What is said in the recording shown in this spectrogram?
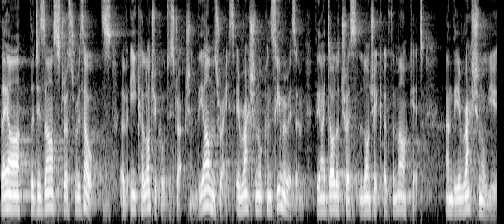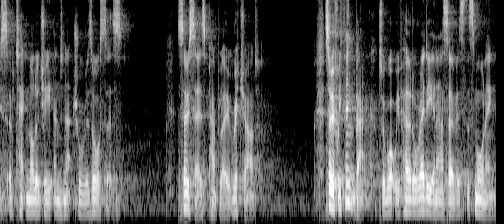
They are the disastrous results of ecological destruction, the arms race, irrational consumerism, the idolatrous logic of the market, and the irrational use of technology and natural resources. So says Pablo Richard. So, if we think back to what we've heard already in our service this morning,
